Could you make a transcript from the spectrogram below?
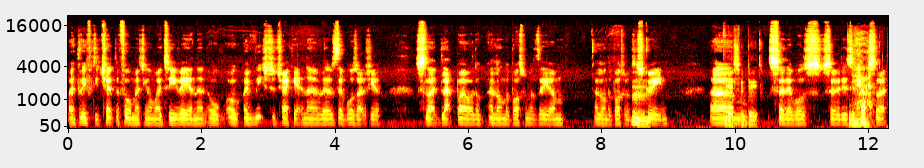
I briefly checked the formatting on my TV and then or, or I reached to check it and then I realised there was actually a slight black bar along, along the bottom of the um along the bottom of the Hmm. screen. Um, yes, indeed. so there was, so it is Yeah. a slight,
